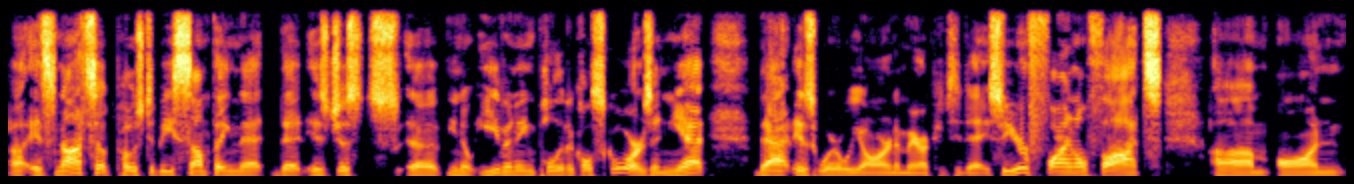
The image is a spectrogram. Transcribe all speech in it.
Uh, it's not supposed to be something that that is just uh, you know evening political scores. And yet, that is where we are in America today. So, your final thoughts um, on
